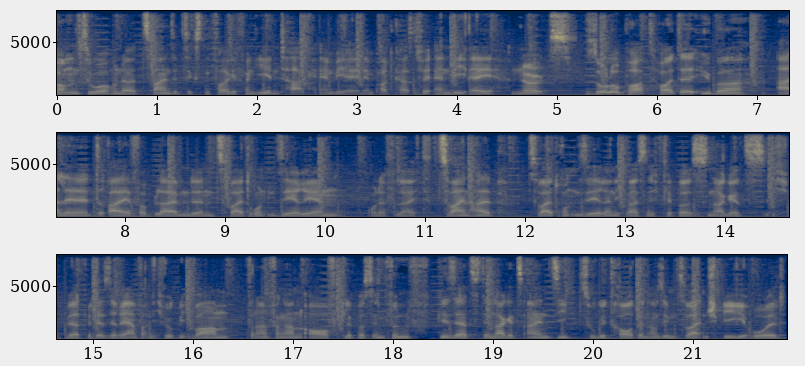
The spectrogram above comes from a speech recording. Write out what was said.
willkommen zur 172. Folge von Jeden Tag NBA, dem Podcast für NBA Nerds. Solo-Pod heute über alle drei verbleibenden Zweitrunden-Serien oder vielleicht zweieinhalb Zweitrundenserien. Ich weiß nicht, Clippers, Nuggets. Ich werde mit der Serie einfach nicht wirklich warm. Von Anfang an auf Clippers in 5 gesetzt, den Nuggets einen Sieg zugetraut, den haben sie im zweiten Spiel geholt.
